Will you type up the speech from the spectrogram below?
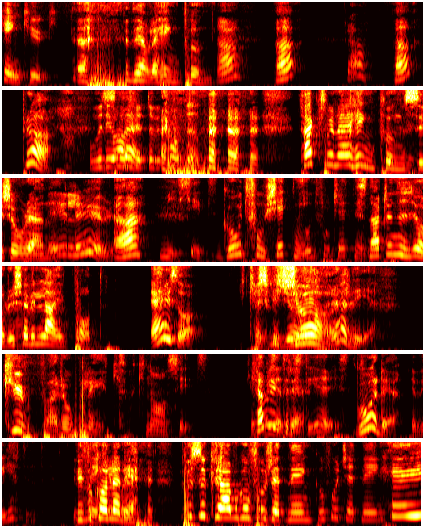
Hängkuk. det är jävla hängpung. Ja, Ja, bra. ja, bra. Och med det Sådär. avslutar vi podden. Tack för den här hängpungssessionen. Eller hur? Ja, Mysigt. god fortsättning. God fortsättning. Snart är nyår, då kör vi livepodd. Är det så? Kanske vi ska gör göra det. Gud vad roligt. Vad knasigt. Kan Kanske vi blir inte det? hysteriskt. Går det? Jag vet inte. Vi får tänka kolla på det. Puss och kram, god fortsättning. God fortsättning. Hej!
